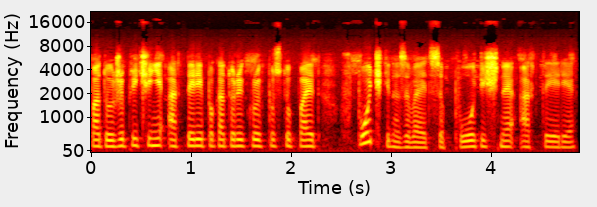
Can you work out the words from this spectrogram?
По той же причине артерия, по которой кровь поступает в почки, называется почечная артерия,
